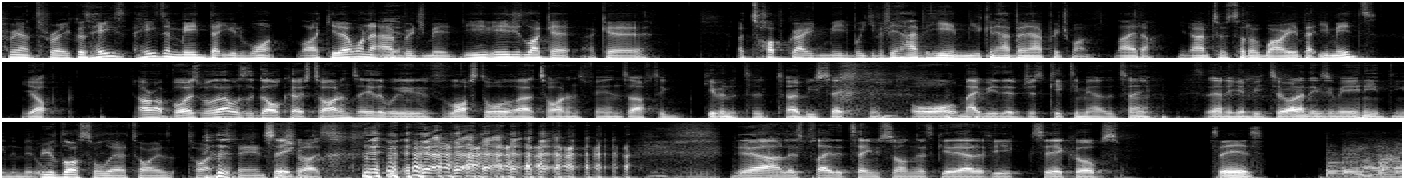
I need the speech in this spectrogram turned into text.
round three because he's he's a mid that you'd want. Like you don't want an average mid. He, he's like a like a a top grade mid. But if you have him, you can have an average one later. You don't have to sort of worry about your mids. Yep. All right, boys. Well, that was the Gold Coast Titans. Either we've lost all our Titans fans after giving it to Toby Sexton, or maybe they've just kicked him out of the team. It's only going to be two. I don't think there's going to be anything in the middle. We've lost all our Tigers, Titans fans. See you sure. guys. yeah, let's play the team song. Let's get out of here. See you, Cobbs. says. We're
